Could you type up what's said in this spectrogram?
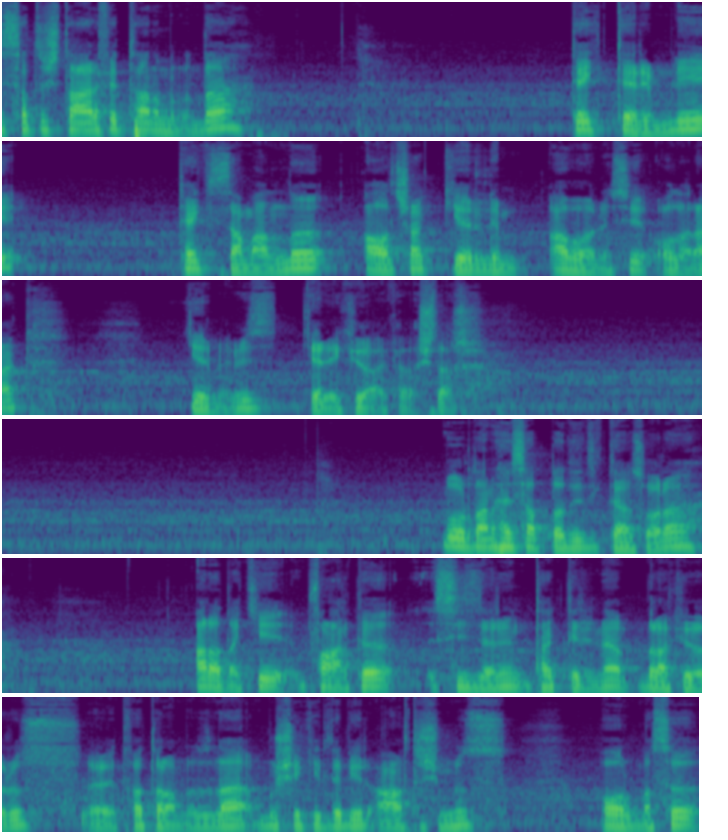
satış tarife tanımının da tek terimli tek zamanlı alçak gerilim abonesi olarak girmemiz gerekiyor arkadaşlar. Buradan hesapla dedikten sonra aradaki farkı sizlerin takdirine bırakıyoruz. Evet faturamızda bu şekilde bir artışımız olması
